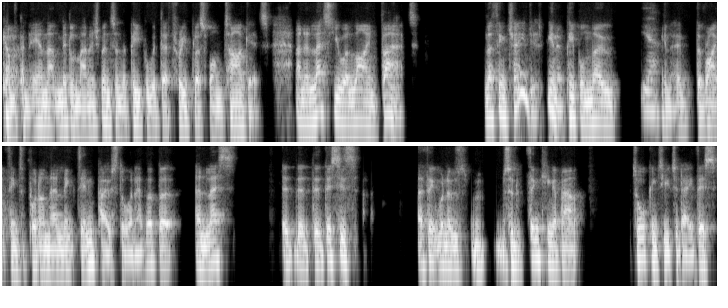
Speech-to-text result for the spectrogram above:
company and that middle management and the people with their three plus one targets. And unless you align that, nothing changes. You know, people know, yeah. you know, the right thing to put on their LinkedIn post or whatever. But unless uh, this is, I think when I was sort of thinking about talking to you today, this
